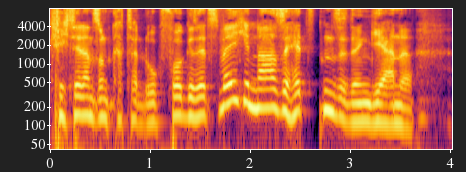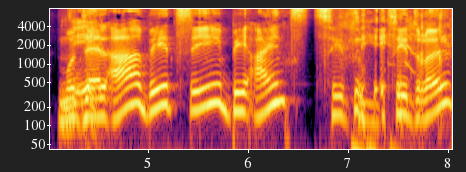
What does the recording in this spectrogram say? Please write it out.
kriegt er dann so einen Katalog vorgesetzt. Welche Nase hätten sie denn gerne? Modell A, B, C, B1, C, C12?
